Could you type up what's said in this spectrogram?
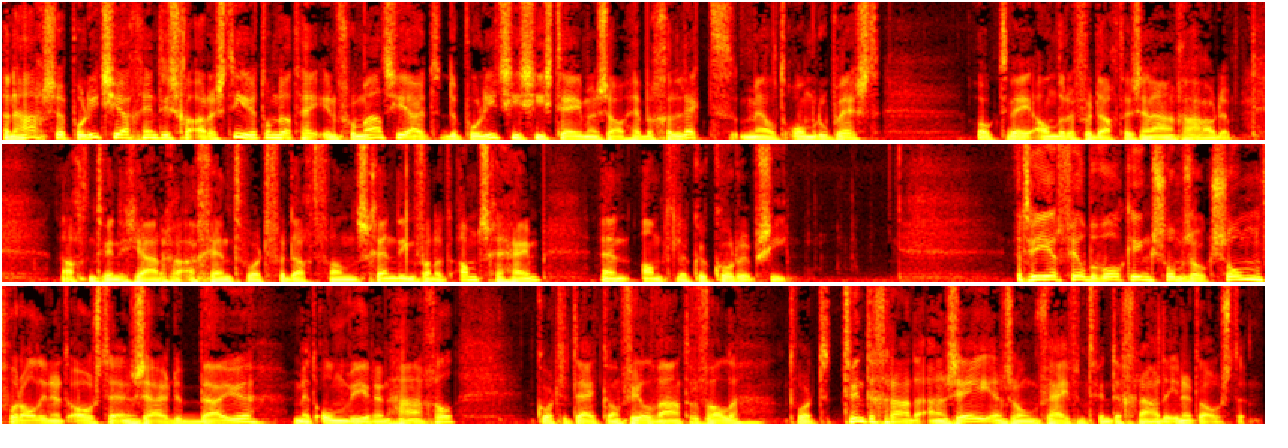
Een Haagse politieagent is gearresteerd omdat hij informatie uit de politiesystemen zou hebben gelekt, meldt Omroep West. Ook twee andere verdachten zijn aangehouden. De 28-jarige agent wordt verdacht van schending van het ambtsgeheim en ambtelijke corruptie. Het weer, veel bewolking, soms ook zon, vooral in het oosten en zuiden buien, met onweer en hagel. Korte tijd kan veel water vallen. Het wordt 20 graden aan zee en zo'n 25 graden in het oosten.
